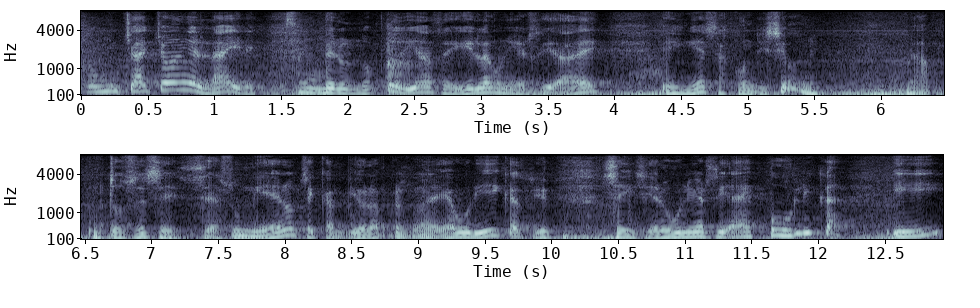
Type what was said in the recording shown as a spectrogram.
esos muchachos en el aire, pero no podían seguir las universidades en esas condiciones. Entonces se, asumieron, se cambió la personalidad jurídica, se hicieron universidades públicas y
